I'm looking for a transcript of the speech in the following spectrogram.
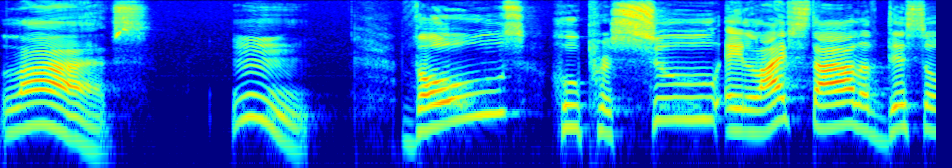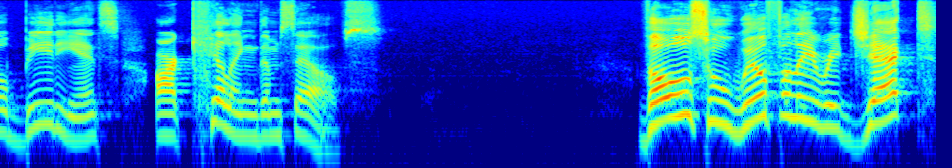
lives. Mm. Those who pursue a lifestyle of disobedience are killing themselves. Those who willfully reject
